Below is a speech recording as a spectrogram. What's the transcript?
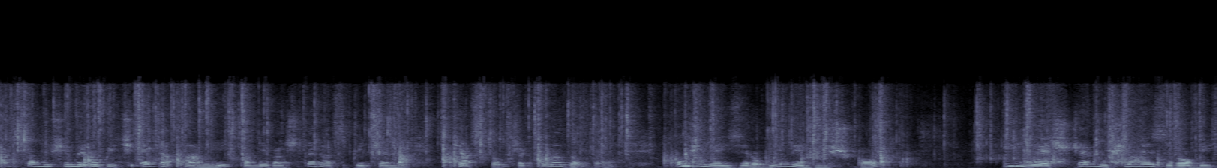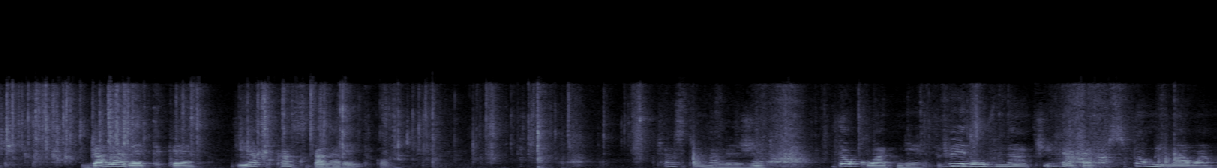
Ciasto musimy robić etapami, ponieważ teraz pieczemy ciasto czekoladowe, później zrobimy biszkopt i jeszcze musimy zrobić galaretkę, jabłka z galaretką. Ciasto należy dokładnie wyrównać i tak jak wspominałam,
